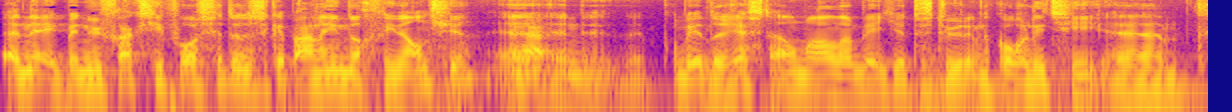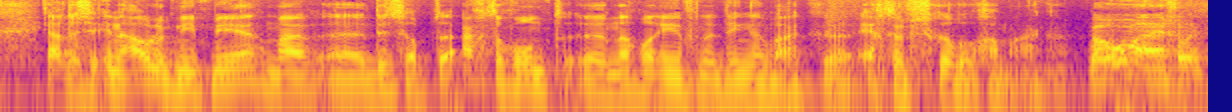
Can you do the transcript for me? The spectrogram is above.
Uh, nee, ik ben nu fractievoorzitter, dus ik heb alleen nog financiën. Ja. en ik probeer de rest allemaal een beetje te sturen in de coalitie. ja, dus inhoudelijk niet meer, maar dit is op de achtergrond nog wel een van de dingen waar ik echt een verschil wil gaan maken. Waarom eigenlijk?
